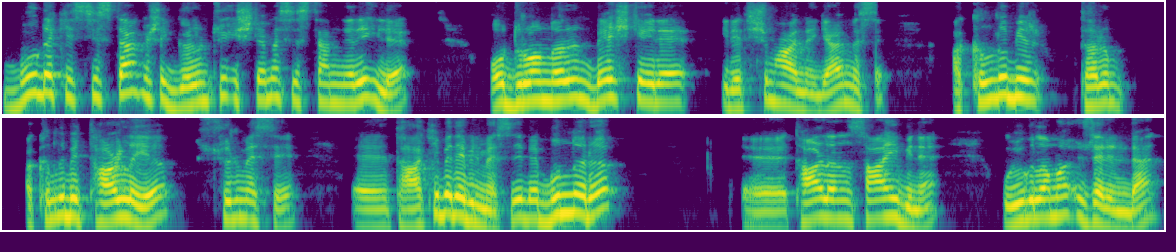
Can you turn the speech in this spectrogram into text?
Buradaki sistem işte görüntü işleme sistemleri ile o dronların 5G ile iletişim haline gelmesi, akıllı bir tarım, akıllı bir tarlayı sürmesi, e, takip edebilmesi ve bunları e, tarlanın sahibine uygulama üzerinden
